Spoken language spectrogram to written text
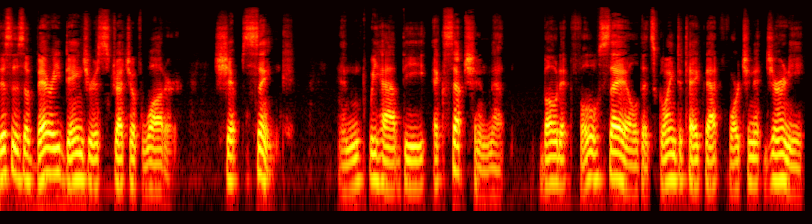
this is a very dangerous stretch of water. Ships sink. And we have the exception, that boat at full sail that's going to take that fortunate journey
